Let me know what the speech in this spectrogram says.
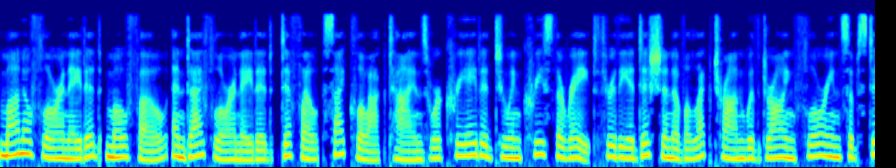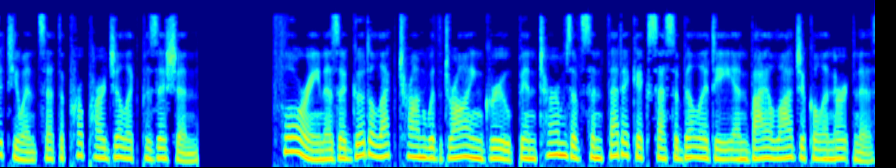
Monofluorinated MOFO and difluorinated DIFO cyclooctynes were created to increase the rate through the addition of electron-withdrawing fluorine substituents at the propargylic position. Fluorine is a good electron-withdrawing group in terms of synthetic accessibility and biological inertness.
